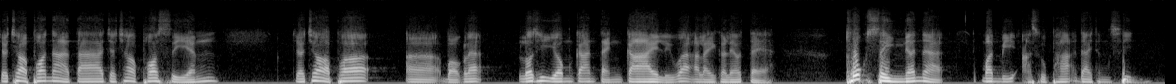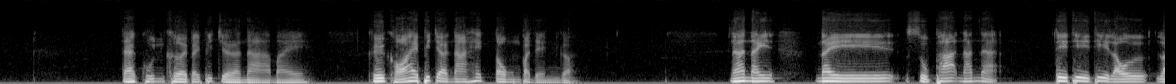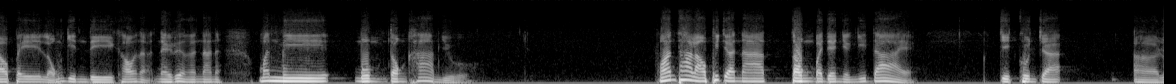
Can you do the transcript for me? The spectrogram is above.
จะชอบเพราะหน้าตาจะชอบเพราะเสียง จะชอบเพราะอบอกแล้วรสนิยมการแต่งกายหรือว่าอะไรก็แล้วแต่ ทุกสิ่งนั้นน่ะมันมีอสุภะได้ทั้งสิ้น แต่คุณเคยไปพิจารณาไหม คือขอให้พิจารณาให้ตรงประเด็นก่อนนะในในสุภาษนั้นน่ะที่ที่ที่เราเราไปหลงยินดีเขาน่ะในเรื่องนั้นน่ะมันมีมุมตรงข้ามอยู่ เพราะฉะนั้นถ้าเราพิจารณาตรงประเด็นอย่างนี้ได้ จิตคุณจะ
